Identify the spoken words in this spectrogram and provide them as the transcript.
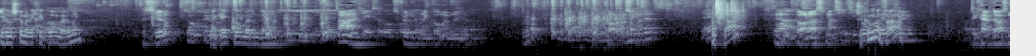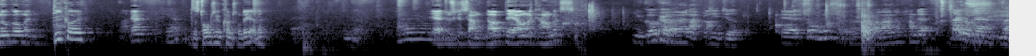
I husker, man ikke kan gå med dem, ikke? Hvad siger du? Man kan ikke gå med dem længere. Nej, nej. Selvfølgelig kan man ikke gå med dem længere. Godt også, mand. Ja, Det Godt også, mand. så kunne man før. Det kan du da også nu gå med den. Decoy. Ja. Der står, du skal kontrollere det. Ja, du skal samle den op. Det er under counters. You go, girl. Øh, nej, de er. Øh, to hus. Er der? Ham der. Tre nu der.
